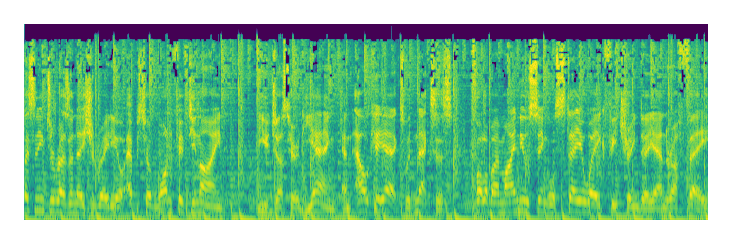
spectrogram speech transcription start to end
Listening to Resonation Radio, episode 159, and you just heard Yang and LKX with Nexus, followed by my new single Stay Awake featuring Diandra Faye.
